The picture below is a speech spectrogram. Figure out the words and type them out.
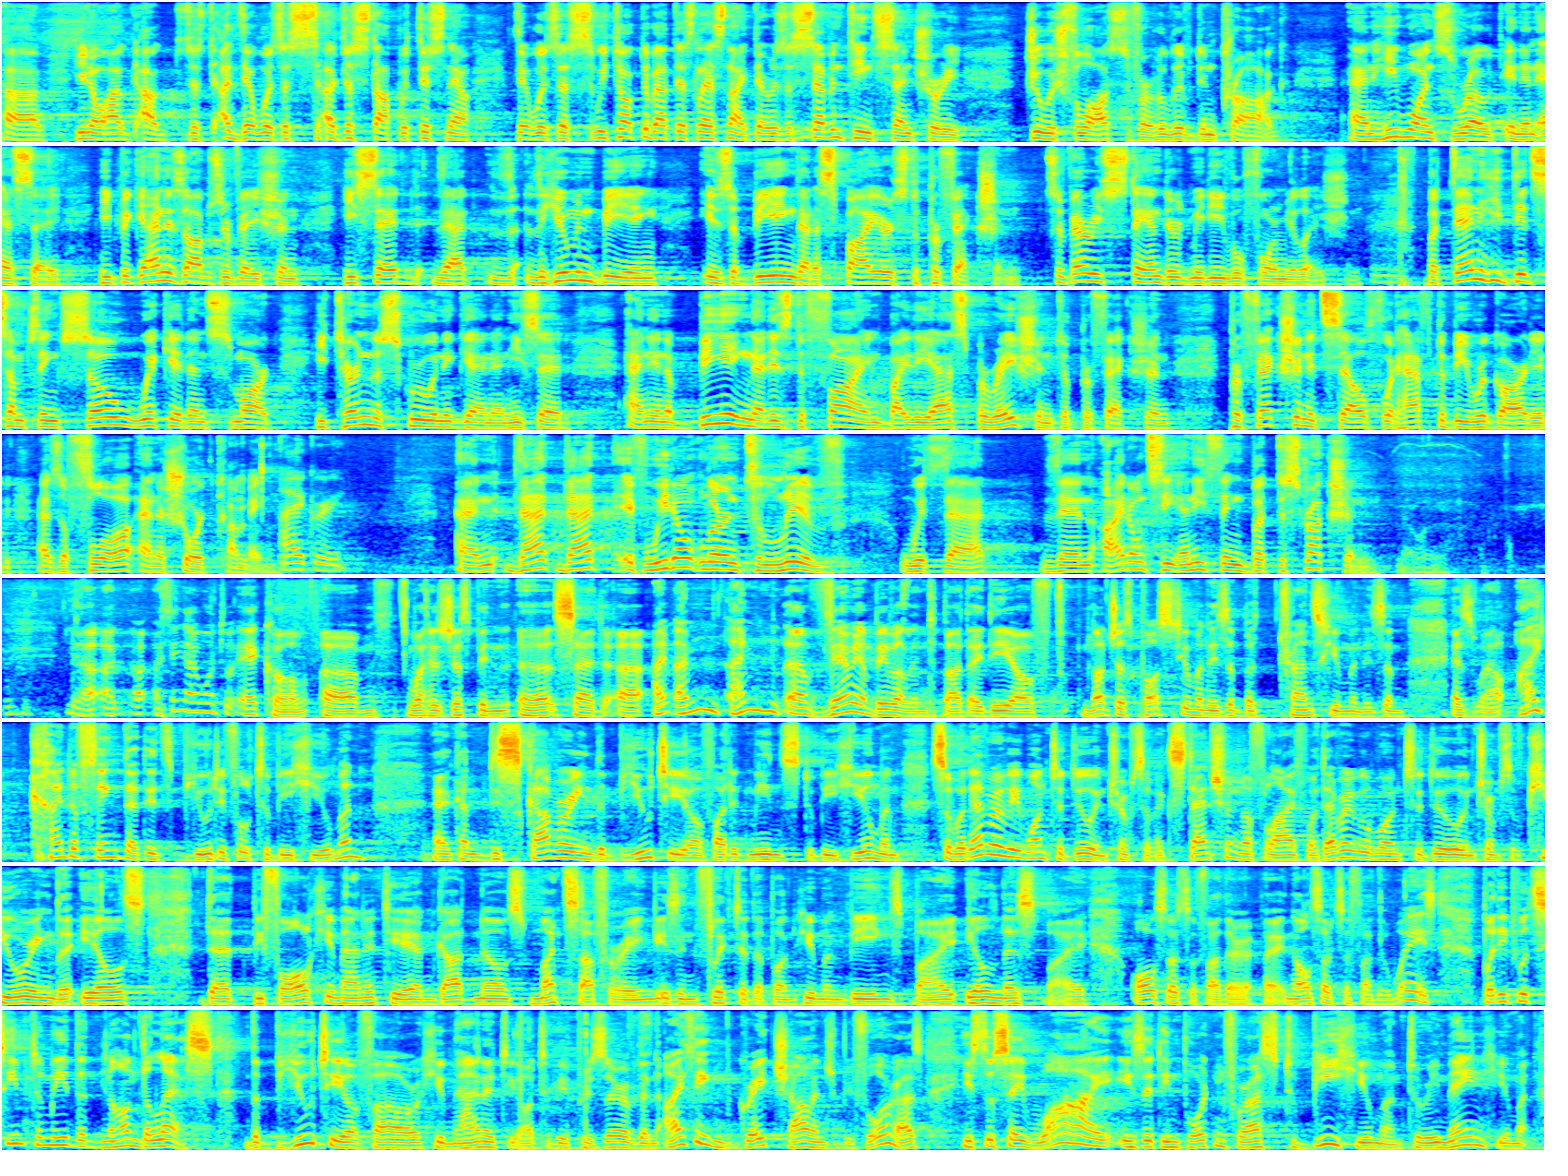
Uh, you know, I'll, I'll just, uh, there was a, I'll just stop with this now. There was a, we talked about this last night. There was a 17th century Jewish philosopher who lived in Prague. And he once wrote in an essay, he began his observation, he said that the human being is a being that aspires to perfection. It's a very standard medieval formulation. But then he did something so wicked and smart. He turned the screw in again and he said, and in a being that is defined by the aspiration to perfection, perfection itself would have to be regarded as a flaw and a shortcoming. I agree. And that, that, if we don't learn to live with that, then I don't see anything but destruction. Yeah, I, I- think I want to echo um, what has just been uh, said. Uh, I, I'm, I'm uh, very ambivalent about the idea of not just posthumanism, but transhumanism as well. I kind of think that it's beautiful to be human and kind of discovering the beauty of what it means to be human. So whatever we want to do in terms of extension of life, whatever we want to do in terms of curing the ills that befall humanity, and God knows much suffering is inflicted upon human beings by illness, by all sorts of other, uh, in all sorts of other ways. But it would seem to me that nonetheless, the beauty of our humanity ought to be preserved. And I think the great challenge before us is to say, why is it important for us to be human, to remain human?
